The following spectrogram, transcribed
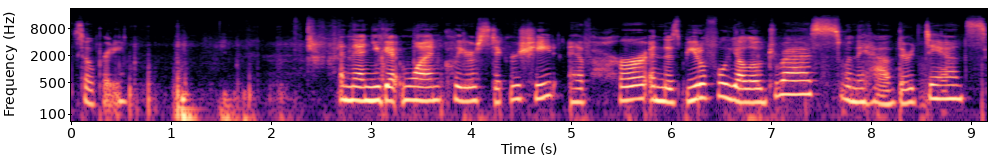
So pretty. And then you get one clear sticker sheet of her in this beautiful yellow dress when they have their dance.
